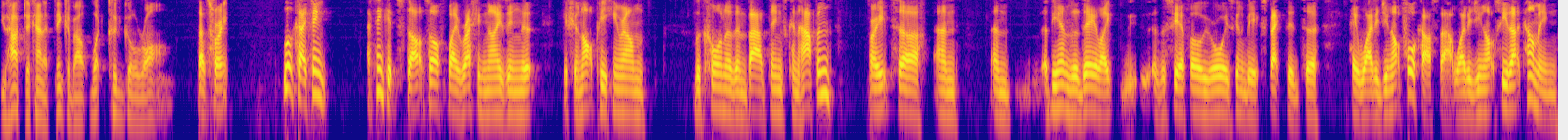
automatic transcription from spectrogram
you have to kind of think about what could go wrong. That's right. Look, I think I think it starts off by recognizing that if you're not peeking around the corner, then bad things can happen, right? Uh, and and at the end of the day, like as a CFO, you're always going to be expected to hey, why did you not forecast that? Why did you not see that coming?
